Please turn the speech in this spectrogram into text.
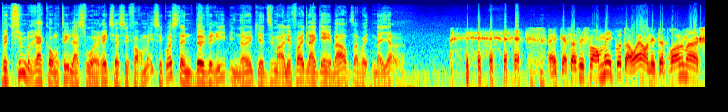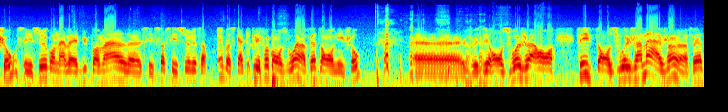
Peux-tu me raconter la soirée que ça s'est formé? C'est quoi? C'était une beuverie, puis un qui a dit, mais allez faire de la guimbarde, ça va être meilleur. Euh, quand ça s'est formé, écoute, ah ouais, on était probablement chaud. C'est sûr qu'on avait bu pas mal. euh, C'est ça, c'est sûr et certain. Parce qu'à toutes les fois qu'on se voit, en fait, on est chaud. Euh, je veux dire, on se voit, on, on se voit jamais à jeun, en fait.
